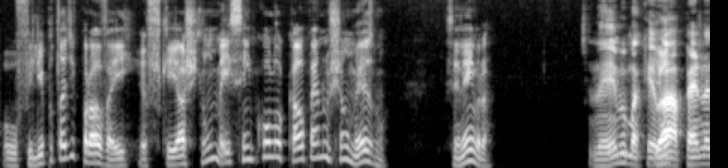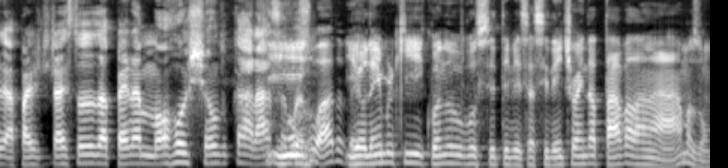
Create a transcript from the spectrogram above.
o Filipe tá de prova aí. Eu fiquei acho que um mês sem colocar o pé no chão mesmo. Você lembra? Lembro, mas que Eu- a perna, a parte de trás toda da perna, mó roxão do caraça, E- mano. zoada, E eu lembro que quando você teve esse acidente, eu ainda tava lá na Amazon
